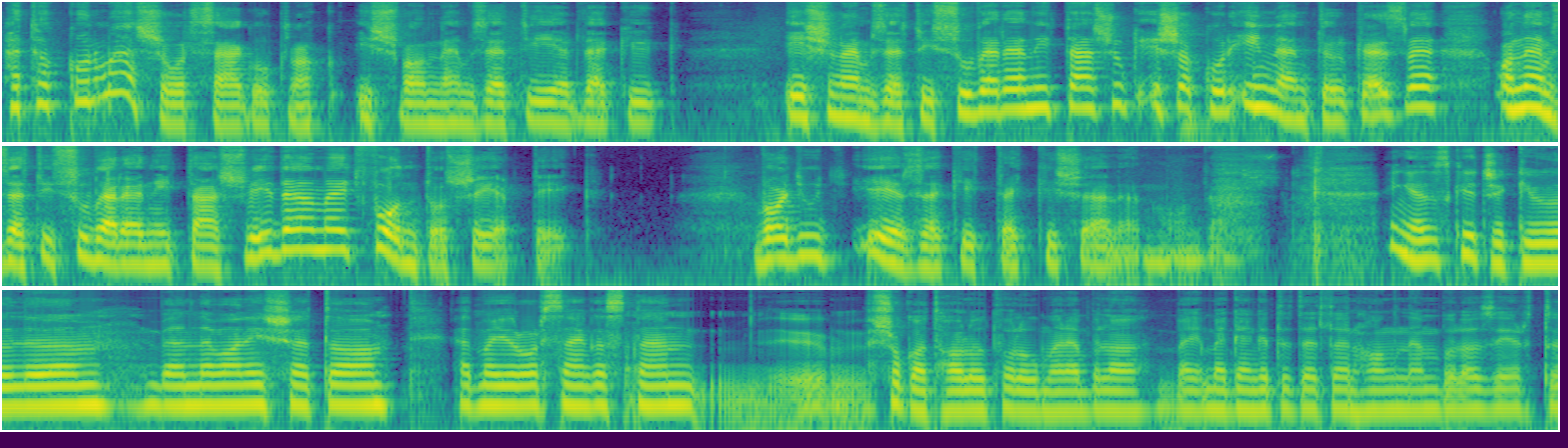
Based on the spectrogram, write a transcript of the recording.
hát akkor más országoknak is van nemzeti érdekük és nemzeti szuverenitásuk, és akkor innentől kezdve a nemzeti szuverenitás védelme egy fontos érték. Vagy úgy érzek itt egy kis ellentmondást. Igen, ez kétségkívül benne van, és hát, a, hát Magyarország aztán sokat hallott valóban ebből a megengedhetetlen hangnemből azért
